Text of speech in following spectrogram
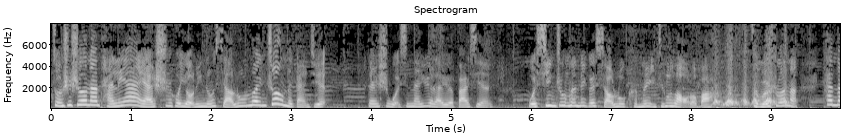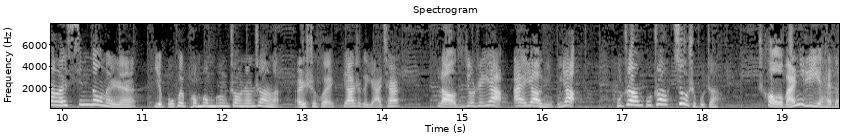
总是说呢，谈恋爱呀是会有那种小鹿乱撞的感觉，但是我现在越来越发现，我心中的那个小鹿可能已经老了吧。怎么说呢？看到了心动的人，也不会砰砰砰撞撞撞了，而是会叼着个牙签儿，老子就这样，爱要你不要，不撞不撞就是不撞，瞅吧你厉害的。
